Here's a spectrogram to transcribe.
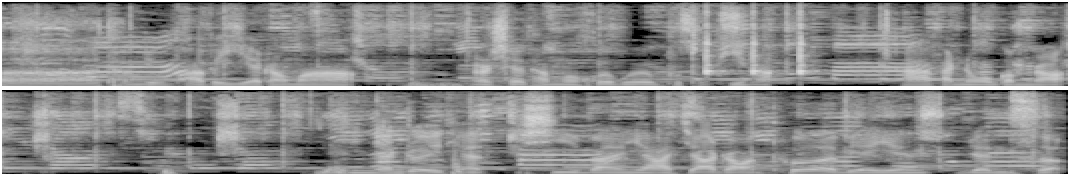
呃，他们就不怕被噎着吗？而且他们会不会不吐皮呢？啊，反正我管不着。新年这一天，西班牙家长特别仁仁慈，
